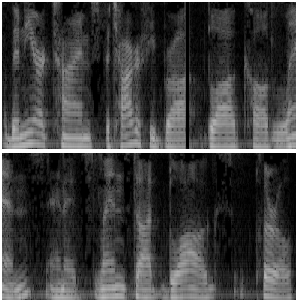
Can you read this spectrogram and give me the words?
the New York Times photography bro- blog called Lens, and it's lens.blogs, plural,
